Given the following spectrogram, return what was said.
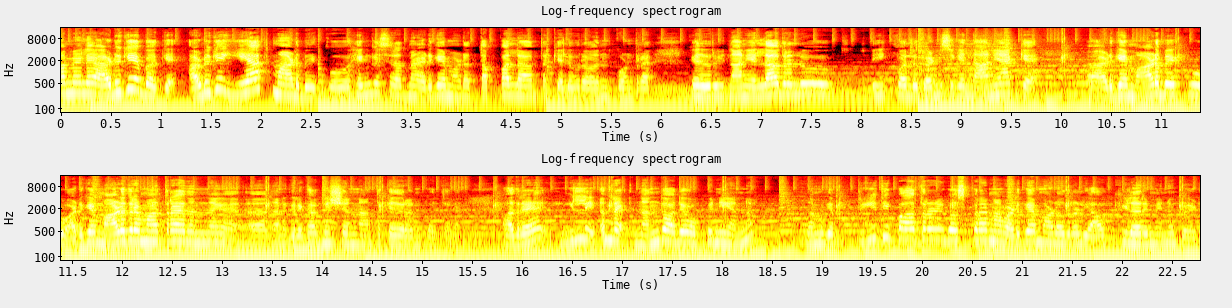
ಆಮೇಲೆ ಅಡುಗೆ ಬಗ್ಗೆ, ಅಡುಗೆ ಯಾಕೆ ಮಾಡಬೇಕು ಹೆಂಗಸರಾದ್ಮೇಲೆ ಅಡುಗೆ ಮಾಡೋದು ತಪ್ಪಲ್ಲ ಅಂತ ಕೆಲವರು ಅಂದ್ಕೊಂಡ್ರೆ, ಕೆಲವರು, ನಾನು ಎಲ್ಲದರಲ್ಲೂ ಈಕ್ವಲ್ಲು ಗಂಡಸಿಗೆ ನಾನು ಯಾಕೆ ಅಡುಗೆ ಮಾಡಬೇಕು. ಅಡುಗೆ ಮಾಡಿದ್ರೆ ಮಾತ್ರ ನನ್ನ ನನಗೆ ರೆಕಗ್ನಿಷನ್ ಅಂತ ಕೆಲವರು ಅನ್ಕೋತಾರೆ. ಆದರೆ ಇಲ್ಲಿ, ಅಂದರೆ ನಂದು ಅದೇ ಒಪಿನಿಯನ್ನು ನಮಗೆ ಪ್ರೀತಿ ಪಾತ್ರರಿಗೋಸ್ಕರ ನಾವು ಅಡುಗೆ ಮಾಡೋದ್ರಲ್ಲಿ ಯಾವ ಕೀಳರಿಮೆನೂ ಬೇಡ.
